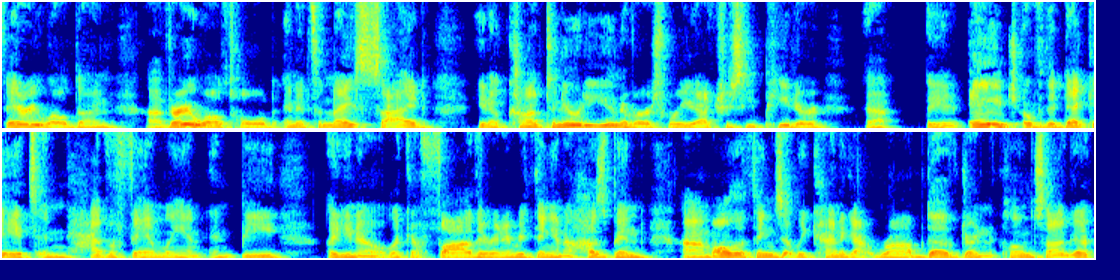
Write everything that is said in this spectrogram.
very well done, uh, very well told, and it's a nice side, you know, continuity universe where you actually see Peter uh, age over the decades and have a family and, and be you know like a father and everything and a husband um, all the things that we kind of got robbed of during the clone saga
